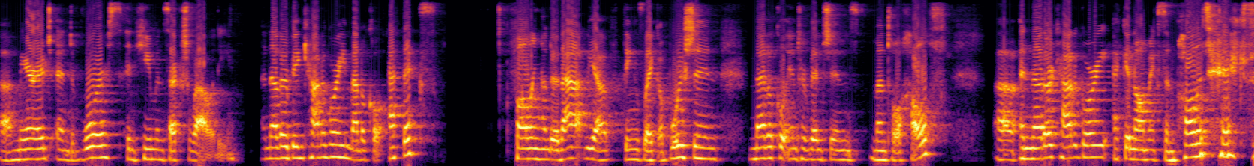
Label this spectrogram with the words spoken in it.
uh, marriage and divorce, and human sexuality. Another big category, medical ethics. Falling under that, we have things like abortion, medical interventions, mental health. Uh, another category, economics and politics.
